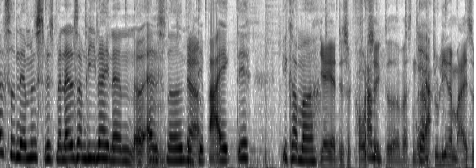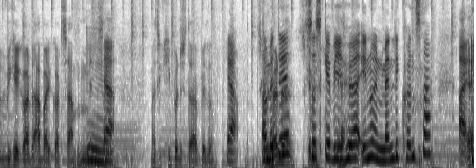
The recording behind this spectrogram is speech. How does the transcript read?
altid nemmest, hvis man alle sammen ligner hinanden og alt Mm. sådan noget, men Ja. det er bare ikke det. Vi kommer... Ja, ja, det er så kortsigtet og være sådan, Ja. ja. du ligner mig, så vi kan godt arbejde godt sammen. Men Mm. sådan, Ja. Man skal kigge på det større billede. Ja. Skal og vi med det, noget? så skal vi ja. høre endnu en mandlig kunstner. Ej.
